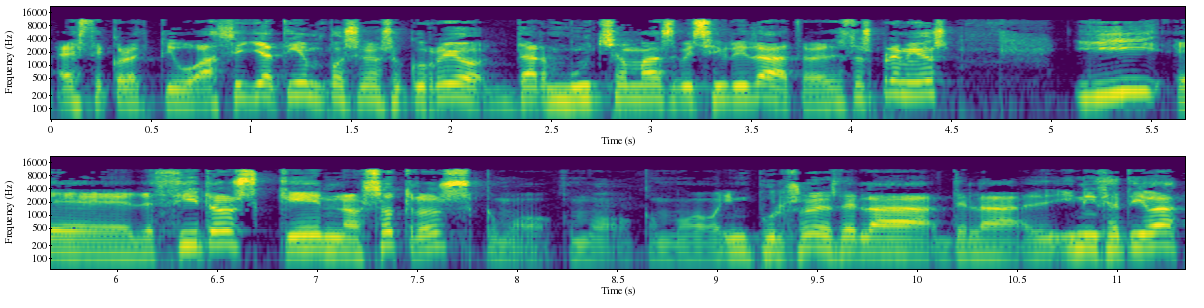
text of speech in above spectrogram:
a este colectivo. Hace ya tiempo se nos ocurrió dar mucha más visibilidad a través de estos premios y eh, deciros que nosotros, como, como, como impulsores de la, de la, iniciativa,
